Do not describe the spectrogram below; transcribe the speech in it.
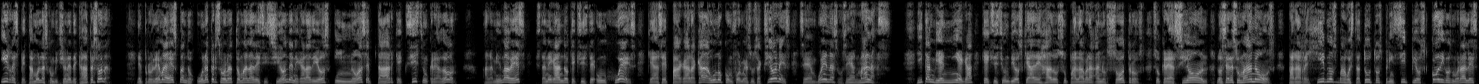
y respetamos las convicciones de cada persona. El problema es cuando una persona toma la decisión de negar a Dios y no aceptar que existe un creador. A la misma vez, está negando que existe un juez que hace pagar a cada uno conforme a sus acciones, sean buenas o sean malas. Y también niega que existe un Dios que ha dejado su palabra a nosotros, su creación, los seres humanos, para regirnos bajo estatutos, principios, códigos morales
